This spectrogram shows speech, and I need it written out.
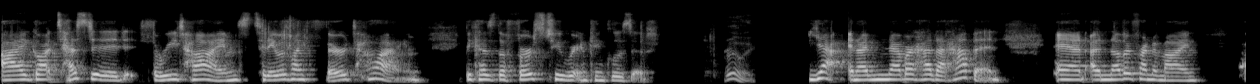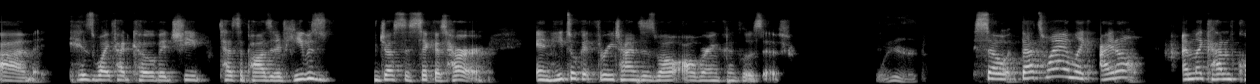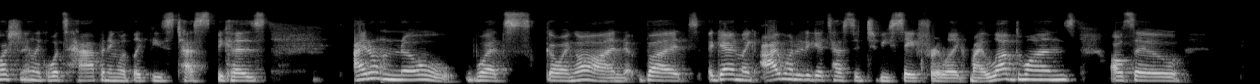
I got tested three times. Today was my third time because the first two were inconclusive. Really? Yeah. And I've never had that happen. And another friend of mine, um, his wife had COVID. She tested positive. He was just as sick as her. And he took it three times as well, all were inconclusive. Weird. So that's why I'm like, I don't, I'm like kind of questioning like what's happening with like these tests because I don't know what's going on. But again, like I wanted to get tested to be safe for like my loved ones. Also,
